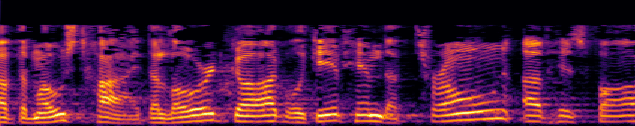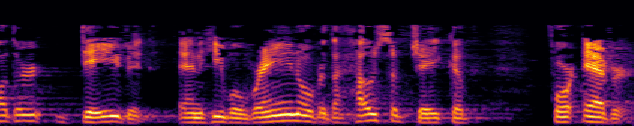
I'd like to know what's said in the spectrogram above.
of the Most High. The Lord God will give him the throne of his father David, and he will reign over the house of Jacob forever.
